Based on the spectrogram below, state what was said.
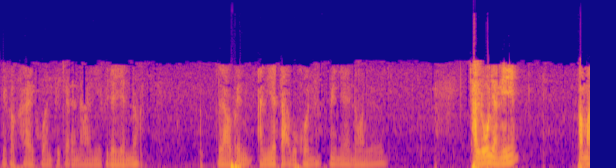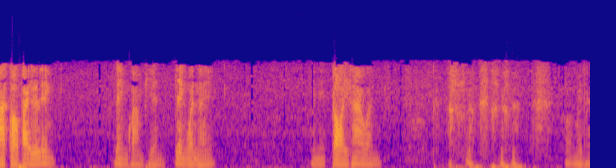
นี่ก็ใค่ายควรพิจารณาอย่างนี้ก็จะเห็นเนาะ เราเป็นอนิยตาบุคคลไม่แน่นอนเลย ถ้ารู้อย่างนี้ ประมาต่อไปหรือเร่ง เร่งความเพียร เร่งวันไหน วันนี้ต่ออีกห้าวันก็ไม่ได้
